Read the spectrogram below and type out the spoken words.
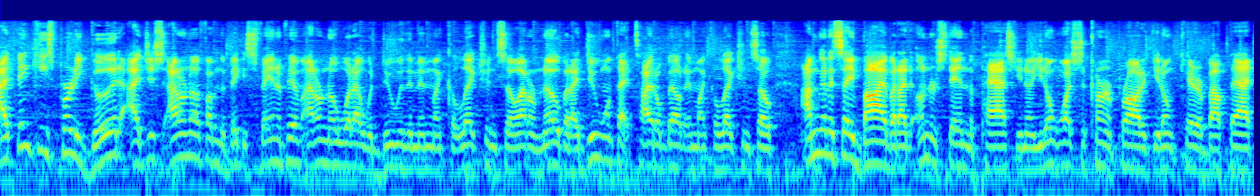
I think he's pretty good. I just, I don't know if I'm the biggest fan of him. I don't know what I would do with him in my collection, so I don't know. But I do want that title belt in my collection, so I'm going to say buy, but I'd understand the past. You know, you don't watch the current product. You don't care about that.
